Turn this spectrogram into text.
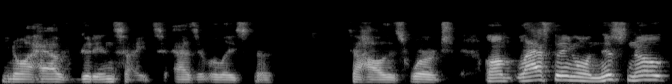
you know, I have good insights as it relates to to how this works. Um, last thing on this note,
